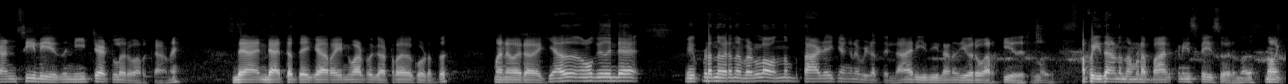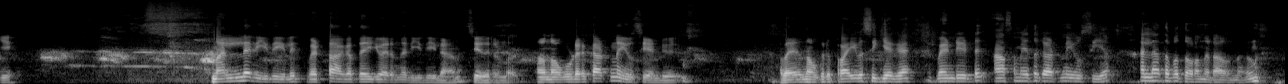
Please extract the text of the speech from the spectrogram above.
കൺസീൽ ചെയ്ത് നീറ്റായിട്ടുള്ളൊരു വർക്കാണ് അതിന്റെ അറ്റത്തേക്ക് ആ റെയിൻ വാട്ടർ ഗട്ടറൊക്കെ കൊടുത്ത് മനോഹരമാക്കി. അത് നമുക്ക് ഇതിന്റെ ഇവിടെ നിന്ന് വരുന്ന വെള്ളമൊന്നും താഴേക്ക് അങ്ങനെ വിടത്തില്ല ആ രീതിയിലാണ് ഇവർ വർക്ക് ചെയ്തിട്ടുള്ളത്. അപ്പോൾ ഇതാണ് നമ്മുടെ ബാൽക്കണി സ്പേസ് വരുന്നത്. നോക്കി. നല്ല രീതിയിൽ വെട്ടകത്തേക്ക് വരുന്ന രീതിയിലാണ് ചെയ്തിട്ടുള്ളത്. അത് നമുക്കിവിടെ ഒരു കട്ടണ യൂസ് ചെയ്യേണ്ടി വരും. അതായത് നമുക്കൊരു പ്രൈവസിക്കൊക്കെ വേണ്ടിയിട്ട് ആ സമയത്ത് കട്ടണ യൂസ് ചെയ്യാം. അല്ലാത്തപ്പോൾ തുറന്നിടാവുന്നതാണ്.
